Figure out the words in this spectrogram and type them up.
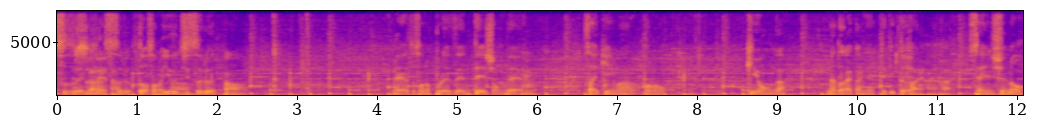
鈴江からするとその誘致する、えー、とそのプレゼンテーションで、最近はその気温がなだらかになってきて、選手の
